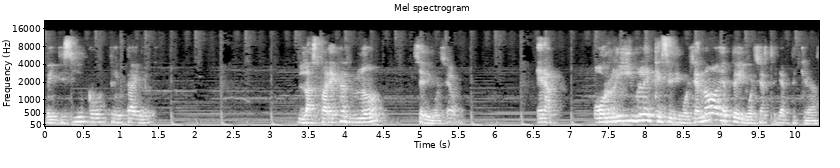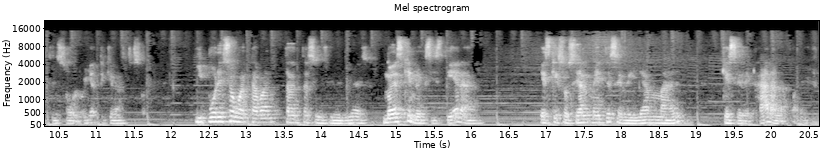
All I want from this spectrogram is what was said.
25, 30 años, las parejas no se divorciaban. Era horrible que se divorciaran. No, ya te divorciaste, ya te quedaste solo, ya te quedaste solo. Y por eso aguantaban tantas infidelidades. No es que no existieran, es que socialmente se veía mal que se dejara la pareja.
